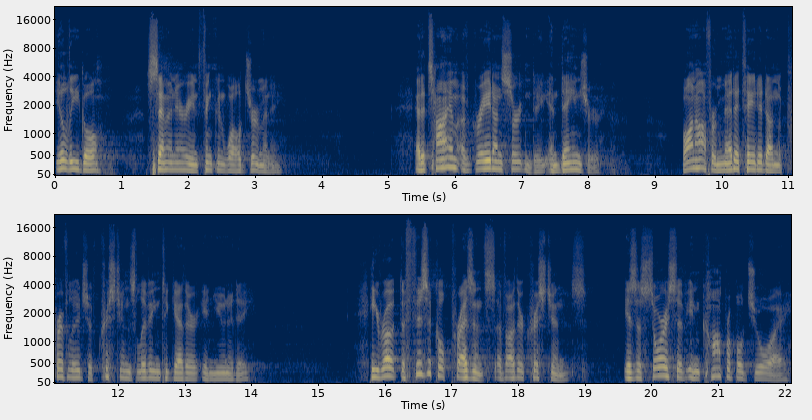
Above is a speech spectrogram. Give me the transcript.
illegal seminary in Finkenwald, Germany. At a time of great uncertainty and danger, Bonhoeffer meditated on the privilege of Christians living together in unity. He wrote, The physical presence of other Christians is a source of incomparable joy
